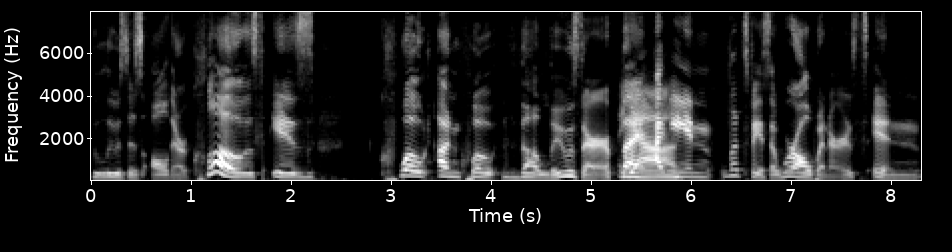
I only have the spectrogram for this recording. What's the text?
who loses all their clothes is quote unquote the loser. But Yeah. I mean, let's face it, we're all winners in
